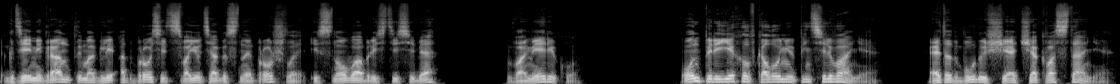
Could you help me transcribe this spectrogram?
где эмигранты могли отбросить свое тягостное прошлое и снова обрести себя. В Америку. Он переехал в колонию Пенсильвания, этот будущий очаг восстания,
